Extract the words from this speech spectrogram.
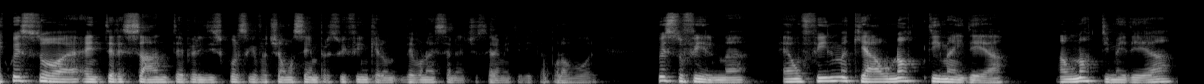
e questo è, interessante per i discorsi che facciamo sempre sui film che non devono essere necessariamente dei capolavori. Questo film è un film che ha un'ottima idea. Ha un'ottima idea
